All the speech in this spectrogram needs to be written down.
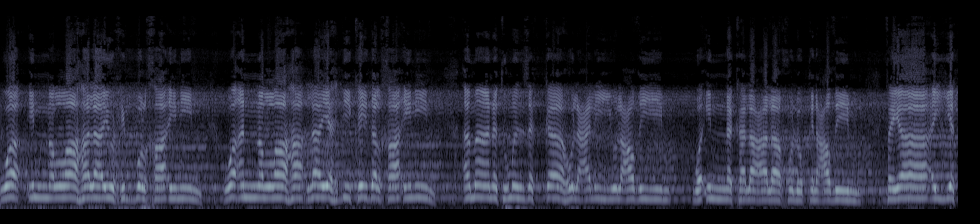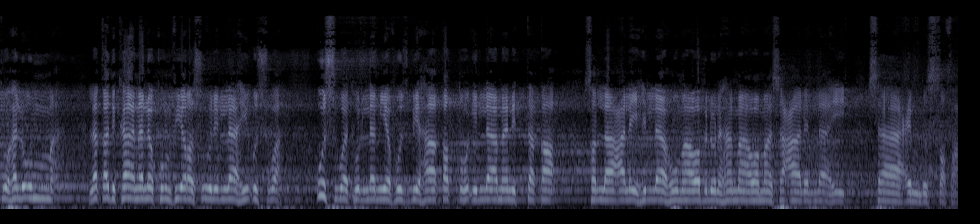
وإن الله لا يحب الخائنين. وأن الله لا يهدي كيد الخائنين. أمانة من زكاه العلي العظيم. وإنك لعلى خلق عظيم. فيا أيتها الأمة لقد كان لكم في رسول الله أسوة. أسوة لم يفز بها قط إلا من اتقى. صلى عليه الله ما وابن هما وما سعى لله ساع بالصفا.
